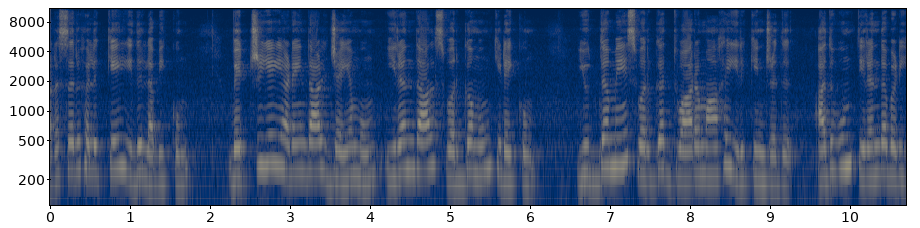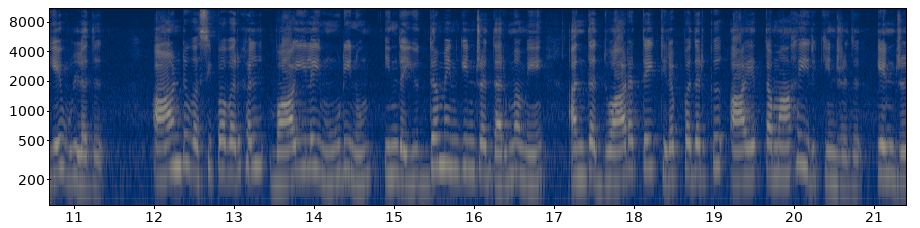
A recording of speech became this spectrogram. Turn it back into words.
அரசர்களுக்கே இது லபிக்கும். வெற்றியை அடைந்தால் ஜெயமும் இறந்தால் ஸ்வர்க்கமும் கிடைக்கும். யுத்தமே ஸ்வர்க்க துவாரமாக இருக்கின்றது அதுவும் திறந்தபடியே உள்ளது. ஆண்டு வசிப்பவர்கள் வாயிலை மூடினும் இந்த யுத்தம் என்கின்ற தர்மமே அந்த துவாரத்தை திறப்பதற்கு ஆயத்தமாக இருக்கின்றது என்று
